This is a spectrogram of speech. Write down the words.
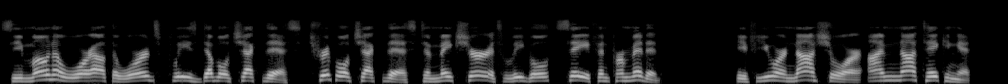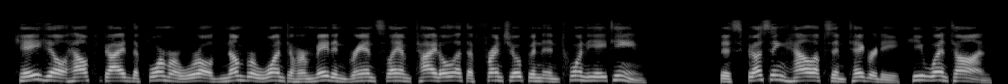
Simona wore out the words please double check this, triple check this to make sure it's legal, safe and permitted. If you are not sure, I'm not taking it. Cahill helped guide the former world number one to her maiden Grand Slam title at the French Open in 2018. Discussing Halep's integrity, he went on,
